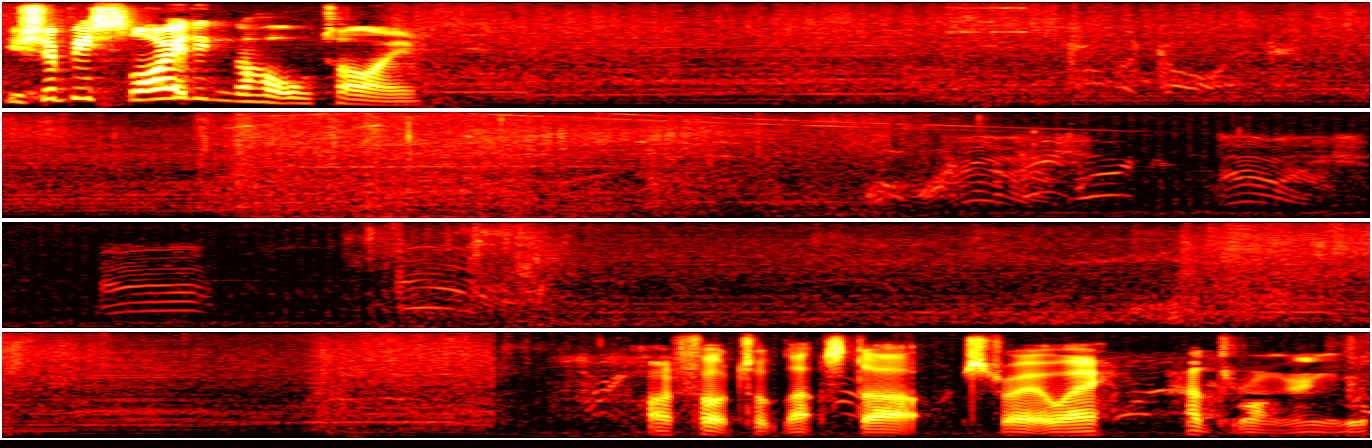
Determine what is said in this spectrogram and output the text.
You should be sliding the whole time. I fucked up that start straight away. Had the wrong angle.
